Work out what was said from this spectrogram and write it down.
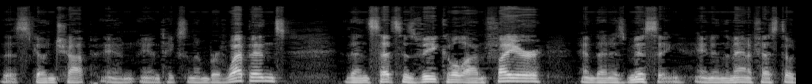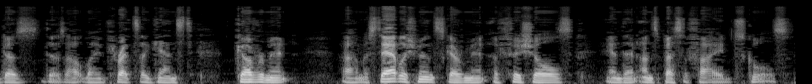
this gun shop and, and takes a number of weapons, then sets his vehicle on fire, and then is missing. And in the manifesto does does outline threats against government um, establishments, government officials, and then unspecified schools.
